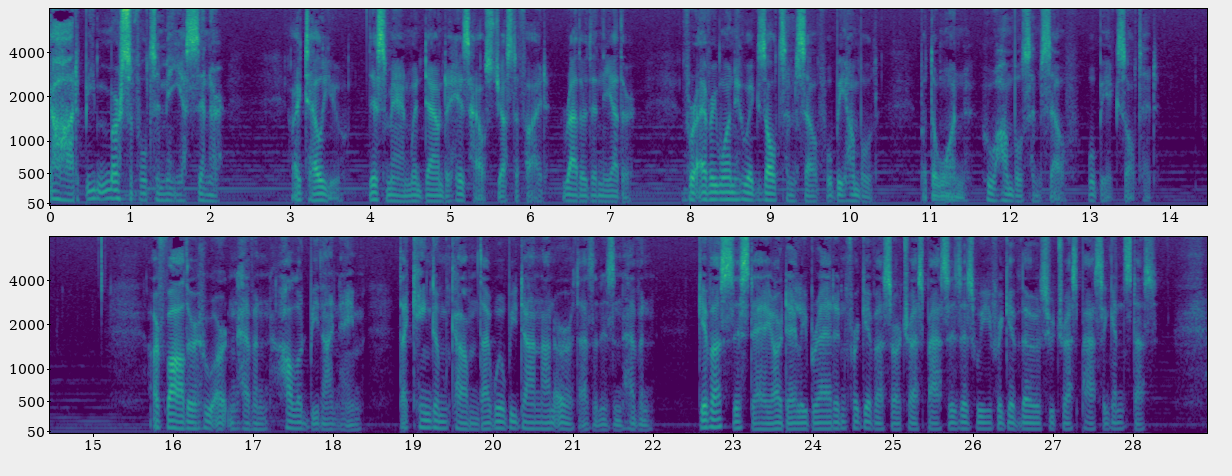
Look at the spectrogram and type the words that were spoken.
God, be merciful to me, a sinner. I tell you, this man went down to his house justified, rather than the other. For everyone who exalts himself will be humbled, but the one who humbles himself will be exalted. Our Father, who art in heaven, hallowed be thy name. Thy kingdom come, thy will be done on earth as it is in heaven. Give us this day our daily bread, and forgive us our trespasses as we forgive those who trespass against us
